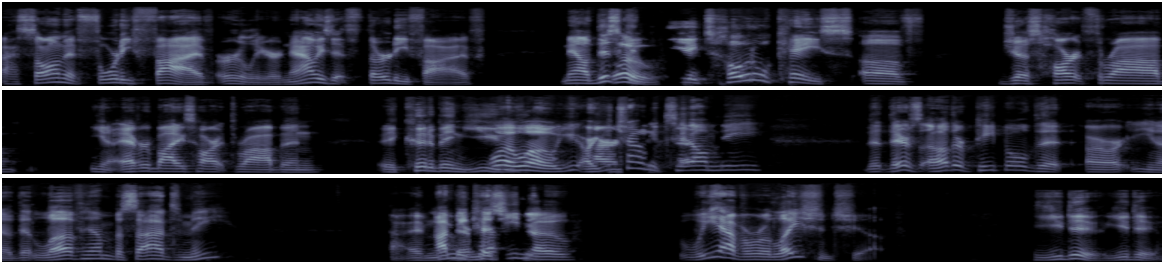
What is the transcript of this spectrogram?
I saw him at 45 earlier. Now he's at 35. Now this could be a total case of just heart throb. You know, everybody's heart throbbing. It could have been you. Whoa, whoa! You, are you trying to tell me that there's other people that are you know that love him besides me? I, mean, because you know we have a relationship, you do, you do.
